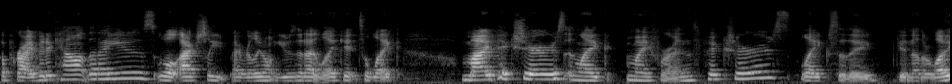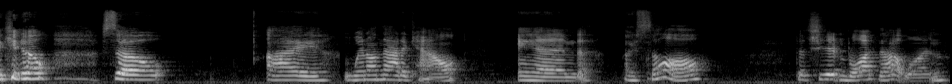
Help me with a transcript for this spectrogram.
a private account that i use. Well actually i really don't use it. I like it to like my pictures and like my friends pictures like so they get another like you know? So i went on that account and I saw that she didn't block that one.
